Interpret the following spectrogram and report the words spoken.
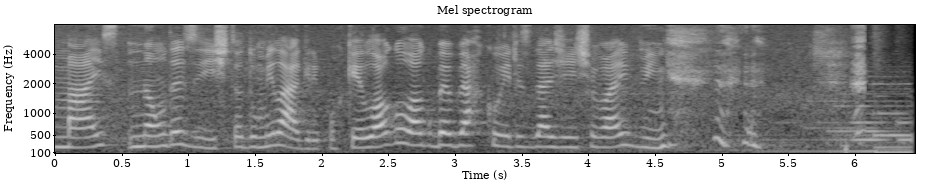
mas não desista do milagre, porque logo logo o bebê arco-íris da gente vai vir.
